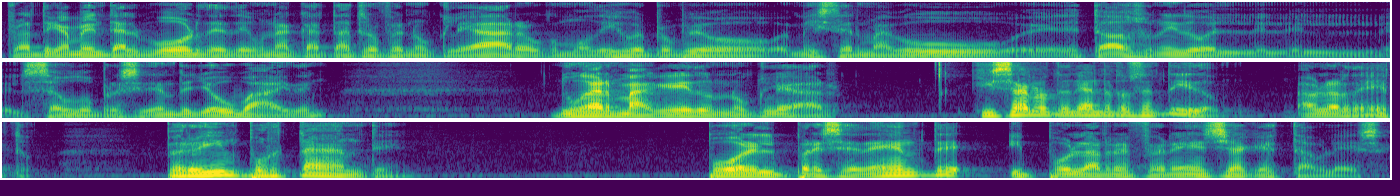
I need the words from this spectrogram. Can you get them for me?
prácticamente al borde de una catástrofe nuclear, o como dijo el propio Mr. Magoo eh, de Estados Unidos, el, pseudo presidente Joe Biden, de un Armageddon nuclear, quizás no tendría tanto sentido hablar de esto, pero es importante por el precedente y por la referencia que establece.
